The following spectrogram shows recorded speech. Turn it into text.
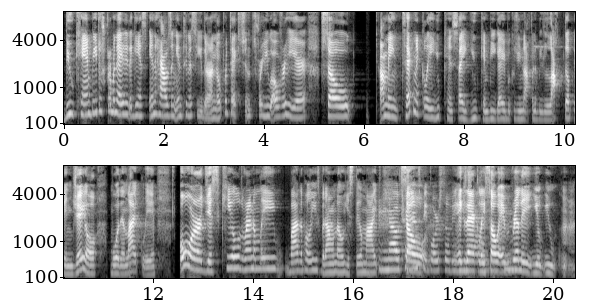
You can be discriminated against in housing in Tennessee. There are no protections for you over here. So I mean, technically, you can say you can be gay because you're not going to be locked up in jail, more than likely, or just killed randomly by the police. But I don't know. You still might. No, trans So, people are still being Exactly. killed. So it mm-hmm. really you you mm-mm.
